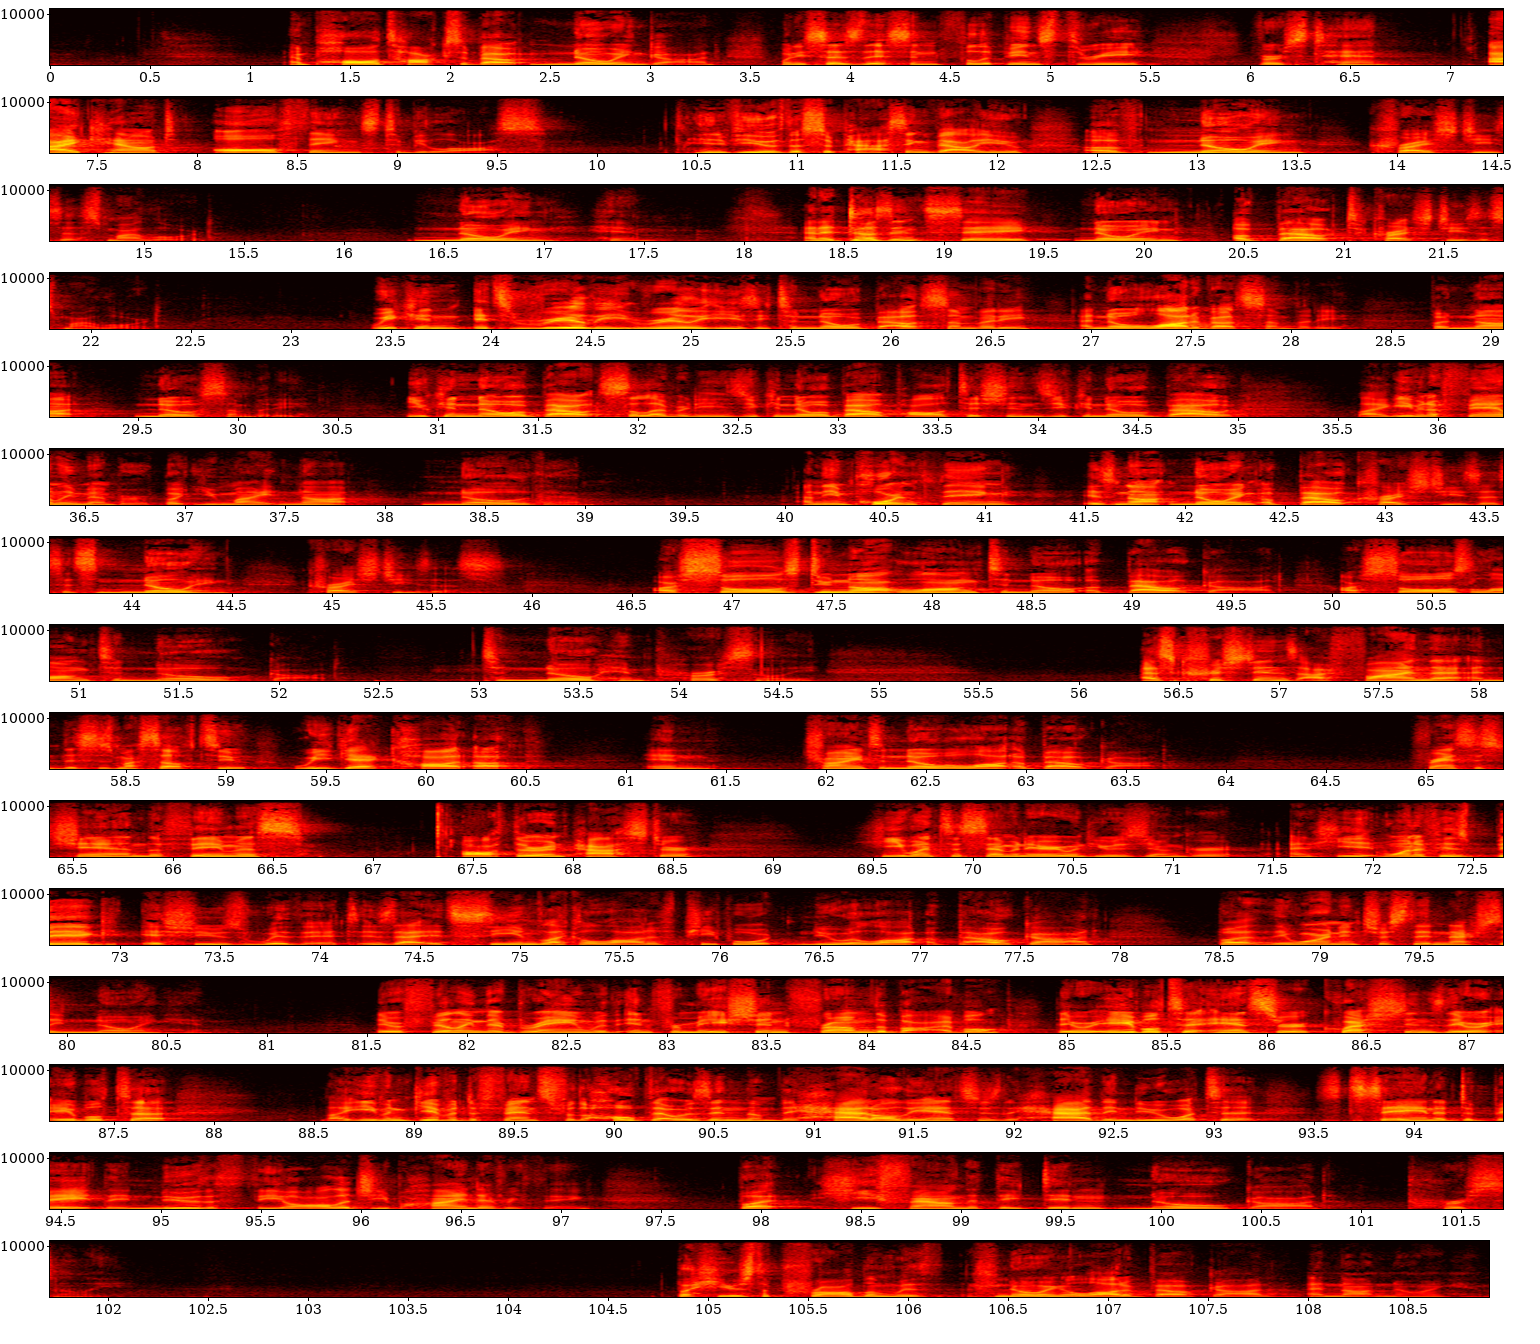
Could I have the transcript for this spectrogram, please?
And Paul talks about knowing God when he says this in Philippians 3, verse 10 I count all things to be loss in view of the surpassing value of knowing Christ Jesus, my Lord. Knowing him. And it doesn't say knowing about Christ Jesus, my Lord we can, it's really, really easy to know about somebody and know a lot about somebody, but not know somebody. You can know about celebrities, you can know about politicians, you can know about like even a family member, but you might not know them. And the important thing is not knowing about Christ Jesus, it's knowing Christ Jesus. Our souls do not long to know about God, our souls long to know God to know Him personally. As Christians, I find that, and this is myself too, we get caught up in trying to know a lot about God. Francis Chan, the famous author and pastor, he went to seminary when he was younger, and he, one of his big issues with it is that it seemed like a lot of people knew a lot about God, but they weren't interested in actually knowing Him. They were filling their brain with information from the Bible. They were able to answer questions. They were able to like even give a defense for the hope that was in them. They had all the answers they had. They knew what to say in a debate. They knew the theology behind everything. But he found that they didn't know God personally. But here's the problem with knowing a lot about God and not knowing him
